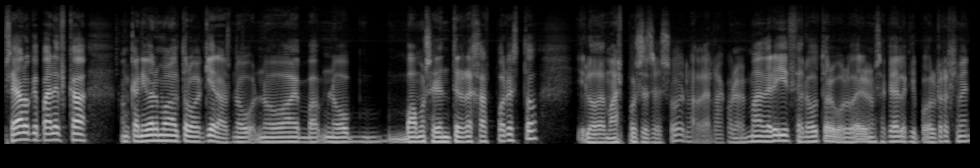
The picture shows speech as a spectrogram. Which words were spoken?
sea lo que parezca, aunque a nivel muy alto lo que quieras, no, no, no vamos a ir entre rejas por esto. Y lo demás, pues es eso, es la guerra con el Madrid, el otro, el volver, el no sé qué, el equipo del régimen.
